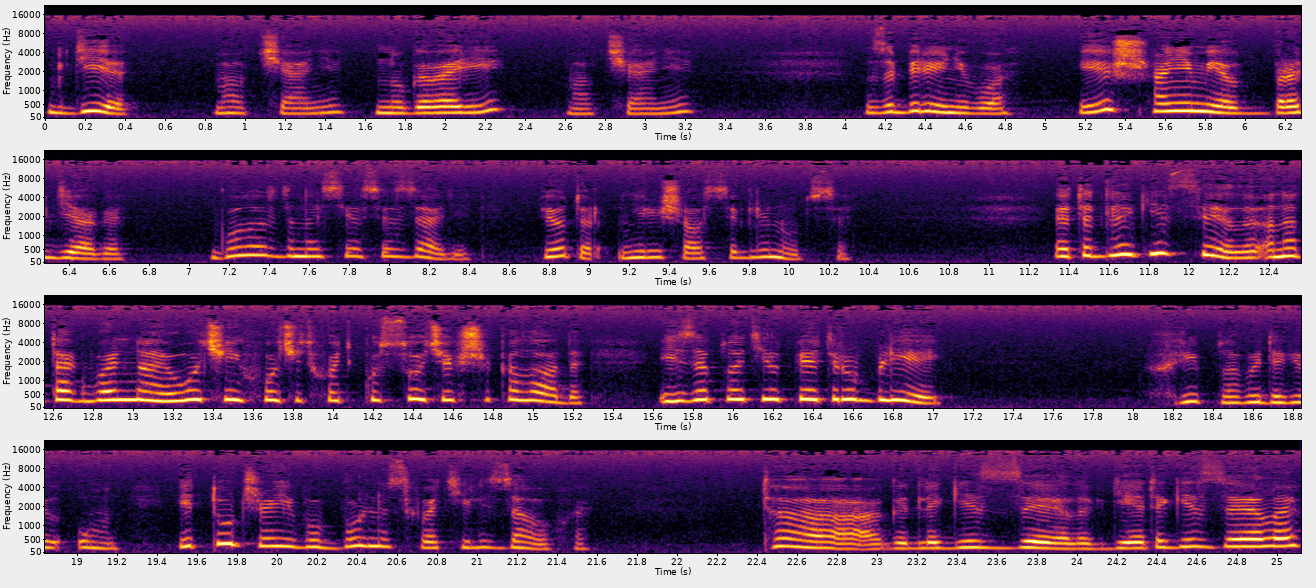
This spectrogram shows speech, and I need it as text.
Где? Молчание. Ну, говори. Молчание. Забери у него. Ишь, онемел, бродяга. Голос доносился сзади. Петр не решался глянуться. Это для Гизелы. Она так больная, очень хочет хоть кусочек шоколада. И заплатил пять рублей хрипло выдавил он, и тут же его больно схватили за ухо. Так, для Гизелы, где эта Гизела?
